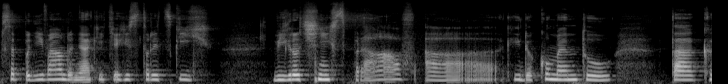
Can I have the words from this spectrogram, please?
se podívám do nějakých těch historických výročních zpráv a nějakých dokumentů, tak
